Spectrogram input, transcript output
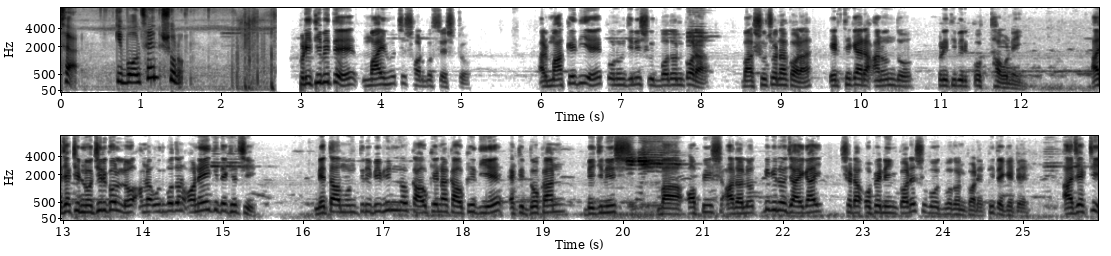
ছাড়। কি বলছেন শুনুন। পৃথিবীতে মাই হচ্ছে সর্বশ্রেষ্ঠ। আর মাকে দিয়ে কোনো জিনিস উদ্বোধন করা বা সূচনা করা, এর থেকে আর আনন্দ পৃথিবীর কোথাও নেই। আজ একটি নজির গড়ল, আমরা উদ্বোধন অনেক দেখেছি। নেতা, মন্ত্রী বিভিন্ন কাউকে না কাউকে দিয়ে একটি দোকান বিজনেস বা অফিস আদালত বিভিন্ন জায়গায় সেটা ওপেনিং করে, শুভ উদ্বোধন করে ফিতে কেটে আজ একটি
